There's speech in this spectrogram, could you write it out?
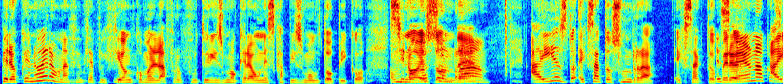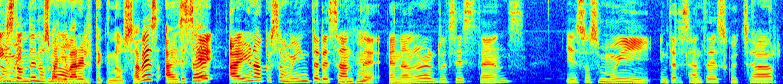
pero que no era una ciencia ficción como el afrofuturismo, que era un escapismo utópico, Un sino es donde... Ahí es, do- exacto, Sunra, exacto, Es pero ahí es donde nos va a llevar el tecno, ¿sabes? A Es que hay una cosa muy interesante en Underground Resistance, y eso es muy interesante de escuchar,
